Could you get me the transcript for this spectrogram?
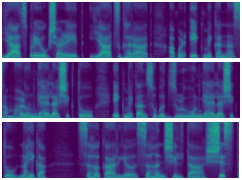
याच प्रयोगशाळेत याच घरात आपण एकमेकांना सांभाळून घ्यायला शिकतो एकमेकांसोबत जुळवून घ्यायला शिकतो नाही का? सहकार्य सहनशीलता शिस्त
